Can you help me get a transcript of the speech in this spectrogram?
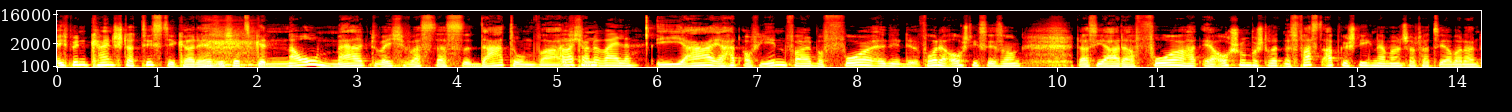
Ich bin kein Statistiker, der sich jetzt genau merkt, welch, was das Datum war. Aber ich schon kann, eine Weile. Ja, er hat auf jeden Fall, bevor äh, vor der Aufstiegssaison, das Jahr davor, hat er auch schon bestritten, ist fast abgestiegen der Mannschaft, hat sie aber dann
